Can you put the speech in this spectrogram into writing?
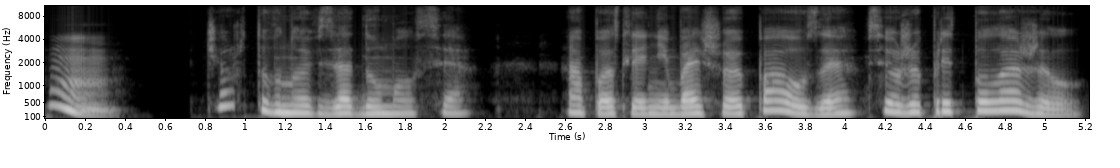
Хм, черт вновь задумался, а после небольшой паузы все же предположил.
